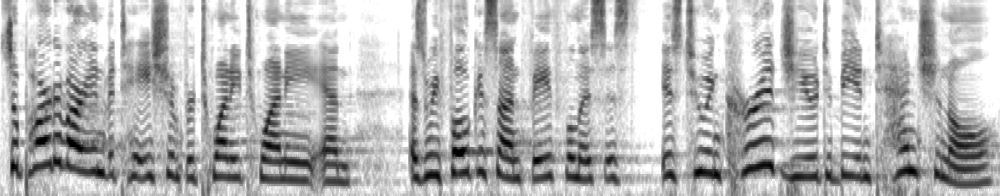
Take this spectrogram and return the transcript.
So, part of our invitation for 2020, and as we focus on faithfulness, is, is to encourage you to be intentional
